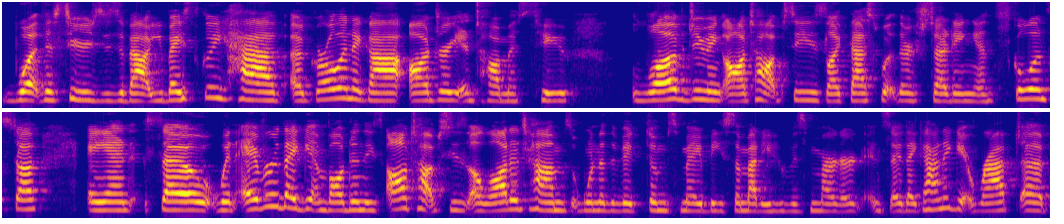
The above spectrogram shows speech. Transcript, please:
what this series is about, you basically have a girl and a guy, Audrey and Thomas, who love doing autopsies like that's what they're studying in school and stuff and so whenever they get involved in these autopsies a lot of times one of the victims may be somebody who was murdered and so they kind of get wrapped up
